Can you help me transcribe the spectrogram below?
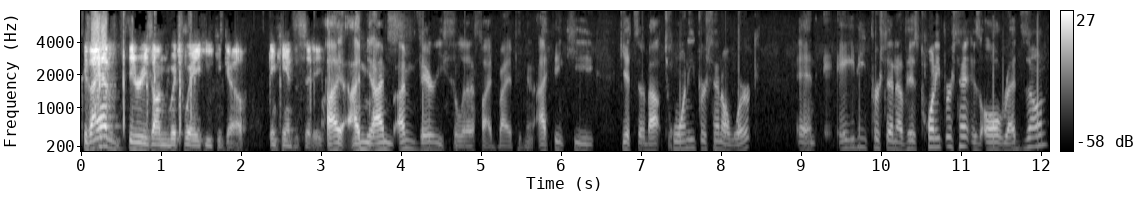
because I have theories on which way he could go in Kansas City. I, I mean, I'm I'm very solidified. My opinion. I think he gets about 20 percent of work, and 80 percent of his 20 percent is all red zone.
